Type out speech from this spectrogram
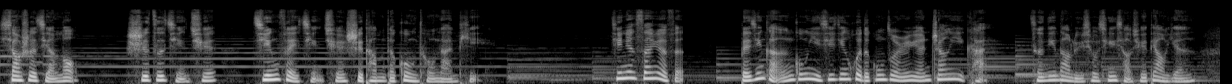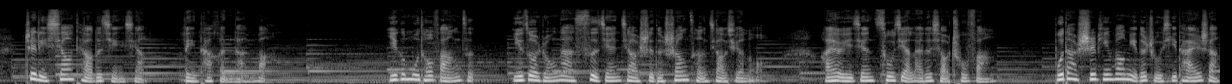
校舍简陋，师资紧缺，经费紧缺是他们的共同难题。今年三月份，北京感恩公益基金会的工作人员张义凯曾经到吕秀清小学调研，这里萧条的景象令他很难忘。一个木头房子，一座容纳四间教室的双层教学楼，还有一间租借来的小厨房。不到十平方米的主席台上，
